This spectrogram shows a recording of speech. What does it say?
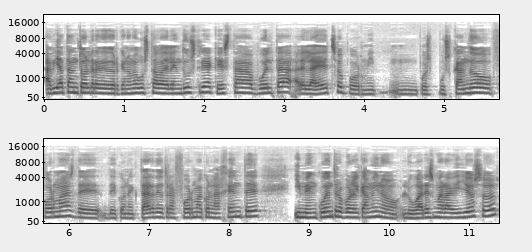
había tanto alrededor que no me gustaba de la industria que esta vuelta la he hecho por mm, pues buscando formas de, de conectar de otra forma con la gente y me encuentro por el camino lugares maravillosos,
